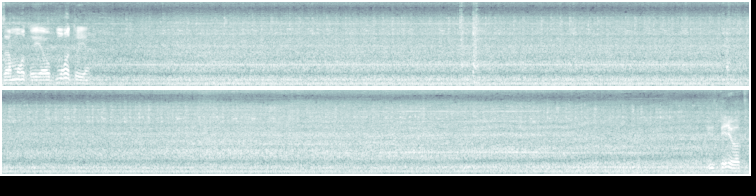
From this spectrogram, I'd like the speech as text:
Замотує, обмотує. Вперед.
